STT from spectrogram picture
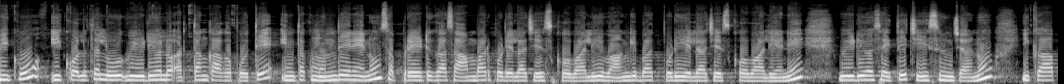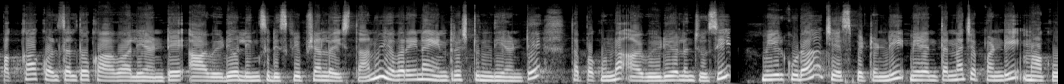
మీకు ఈ కొలతలు వీడియోలో అర్థం కాకపోతే ఇంతకు ముందే నేను సపరేట్గా సాంబార్ పొడి ఎలా చేసుకోవాలి వాంగిబాత్ పొడి ఎలా చేసుకోవాలి అనే వీడియోస్ అయితే చేసి ఉంచాను. ఇక పక్కా కొలతలతో కావాలి అంటే ఆ వీడియో లింక్స్ డిస్క్రిప్షన్లో ఇస్తాను. ఎవరైనా ఇంట్రెస్ట్ ఉంది అంటే తప్పకుండా ఆ వీడియోలను చూసి మీరు కూడా చేసి పెట్టండి. మీరు ఎంతన్నా చెప్పండి మాకు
